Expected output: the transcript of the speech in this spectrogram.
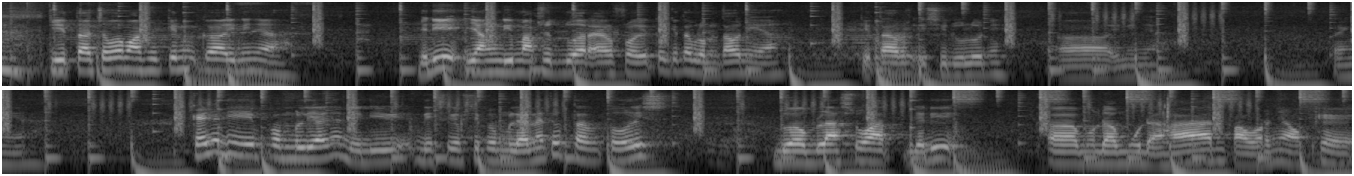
Kita coba masukin ke ininya. Jadi yang dimaksud luar airflow itu kita belum tahu nih ya. Kita harus isi dulu nih uh, ininya. Tanknya. Kayaknya di pembeliannya di deskripsi pembeliannya itu tertulis 12 watt. Jadi uh, mudah-mudahan powernya oke. Okay.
